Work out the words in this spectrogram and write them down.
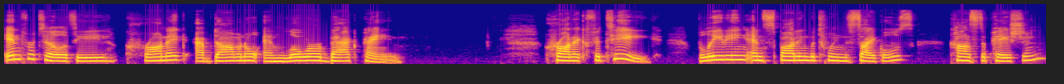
infertility, chronic abdominal and lower back pain, chronic fatigue, bleeding and spotting between cycles, constipation,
